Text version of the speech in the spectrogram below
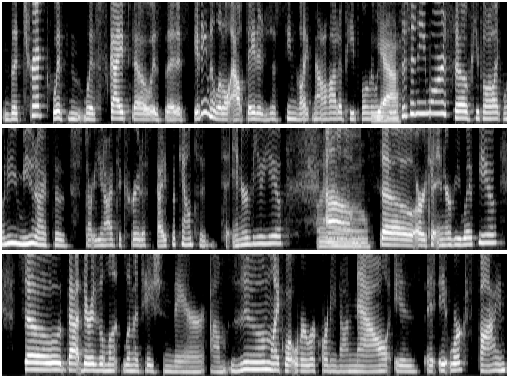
The trick with with Skype though is that it's getting a little outdated. It just seems like not a lot of people really use it anymore. So people are like, "What do you mean I have to start? You know, I have to create a Skype account to to interview you." Um so or to interview with you so that there is a limitation there um zoom like what we're recording on now is it, it works fine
